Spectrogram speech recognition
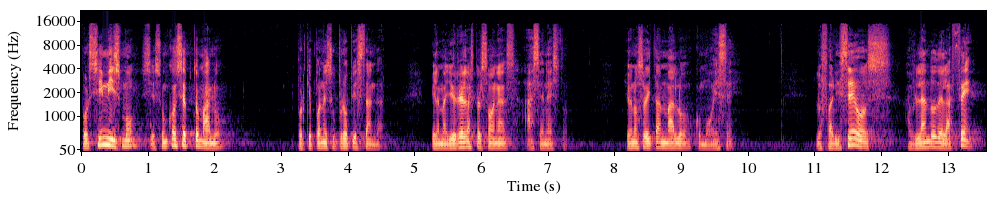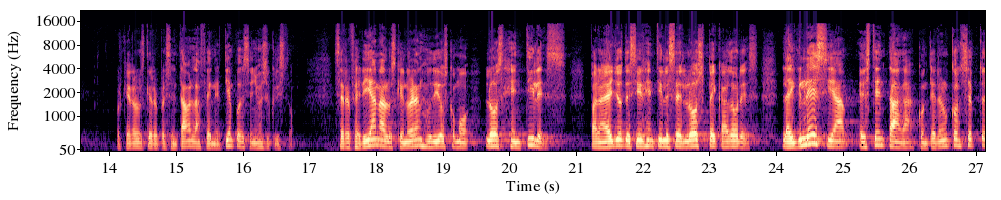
por sí mismo, si es un concepto malo, porque pone su propio estándar. Y la mayoría de las personas hacen esto. Yo no soy tan malo como ese. Los fariseos, hablando de la fe, porque eran los que representaban la fe en el tiempo del Señor Jesucristo, se referían a los que no eran judíos como los gentiles. Para ellos decir gentiles es los pecadores. La iglesia es tentada con tener un concepto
